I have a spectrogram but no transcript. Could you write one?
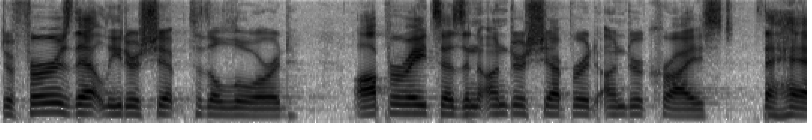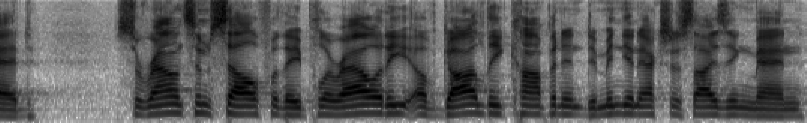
defers that leadership to the Lord, operates as an under shepherd under Christ, the head, surrounds himself with a plurality of godly, competent, dominion exercising men,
